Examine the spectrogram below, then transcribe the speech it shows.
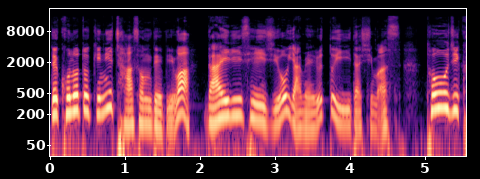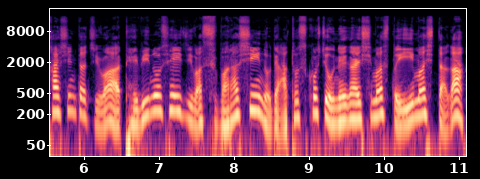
で、この時にチャソンデビは代理政治をやめると言い出します。当時家臣たちは、デビの政治は素晴らしいので、あと少しお願いしますと言いましたが、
